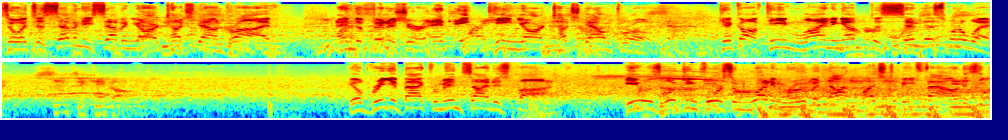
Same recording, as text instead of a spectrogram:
So it's a 77-yard touchdown drive and the finisher an 18-yard touchdown throw. Kickoff team lining up to send this one away. He'll bring it back from inside his five. He was looking for some running room, but not much to be found as he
